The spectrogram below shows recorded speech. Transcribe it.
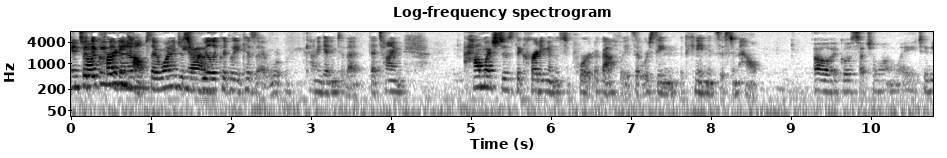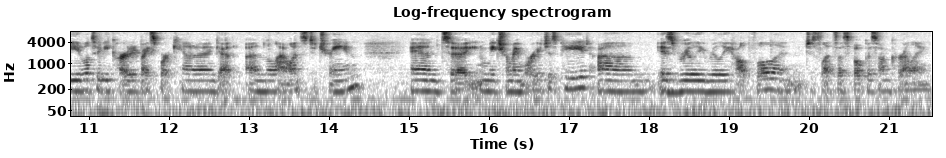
And so the carding helps. I want to just yeah. really quickly because we're kind of getting to that that time. How much does the carding and the support of athletes that we're seeing with the canadian system help? Oh it goes such a long way. To be able to be carded by sport canada and get an allowance to train and to you know, make sure my mortgage is paid um, is really really helpful and just lets us focus on curling.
